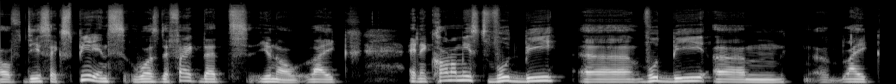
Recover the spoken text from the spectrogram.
of this experience was the fact that you know, like an economist would be uh, would be um, like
